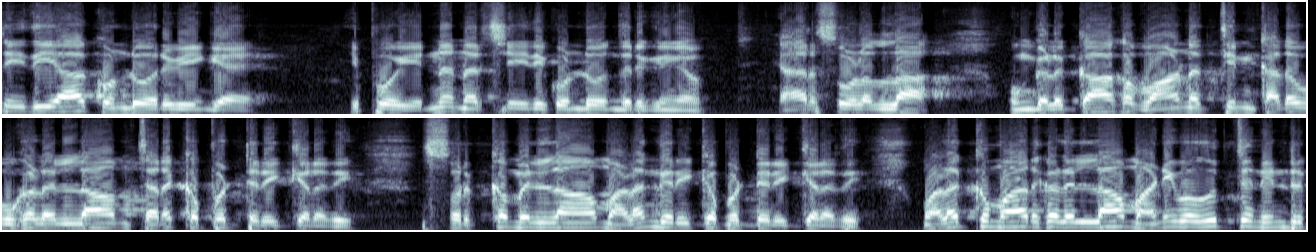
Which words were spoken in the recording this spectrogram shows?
செய்தியா கொண்டு வருவீங்க. இப்போ என்ன நற்செய்தி கொண்டு வந்திருக்கீங்க? யார் சூழல்லா உங்களுக்காக வானத்தின் கதவுகள் எல்லாம் திறக்கப்பட்டிருக்கிறது. சொர்க்கமெல்லாம் அலங்கரிக்கப்பட்டிருக்கிறது. வழக்குமார்கள் எல்லாம் அணிவகுத்து நின்று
